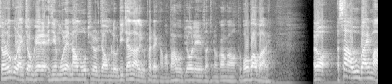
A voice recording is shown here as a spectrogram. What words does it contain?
ကျွန်တော်တို့ကိုယ်တိုင်ကြုံခဲ့တဲ့အရင်မိုးနဲ့နောင်မိုးဖြစ်တော့ကြောင့်မလို့ဒီစံစာလေးကိုဖတ်တဲ့ခါမှာဘာကိုပြောလဲဆိုတော့ကျွန်တော်ကောင်းကောင်းသဘောပေါက်ပါတယ်အဲ့တော့အစအဦးပိုင်းမှာ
